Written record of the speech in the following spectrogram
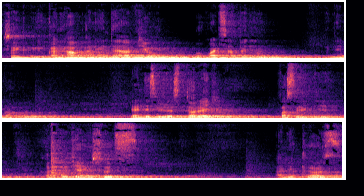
So you, you can have an entire view of what's happening in the neighborhood. Then this is a storage facility. You can put here your suits and your clothes.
